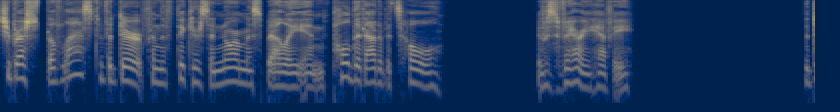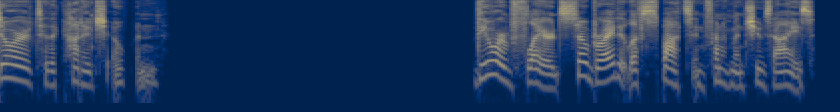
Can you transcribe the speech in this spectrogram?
She brushed the last of the dirt from the figure's enormous belly and pulled it out of its hole. It was very heavy. The door to the cottage opened. The orb flared so bright it left spots in front of Menchu's eyes.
